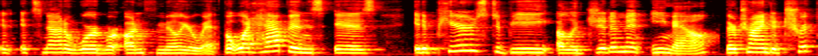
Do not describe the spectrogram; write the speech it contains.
It, it's not a word we're unfamiliar with. But what happens is it appears to be a legitimate email. They're trying to trick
